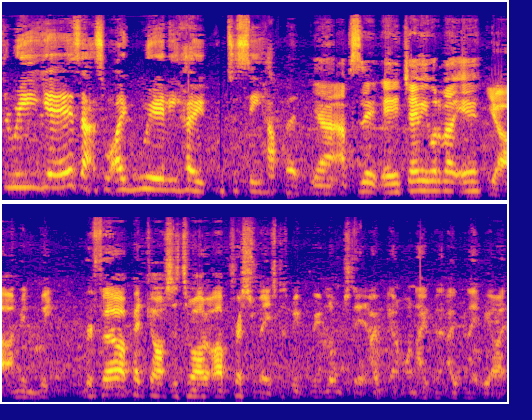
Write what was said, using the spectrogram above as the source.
three years. That's what I really hope to see happen. Yeah, absolutely. Jamie, what about you? Yeah, I mean, we refer our podcasters to our, our press release because we, we launched it on Open, Open API.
